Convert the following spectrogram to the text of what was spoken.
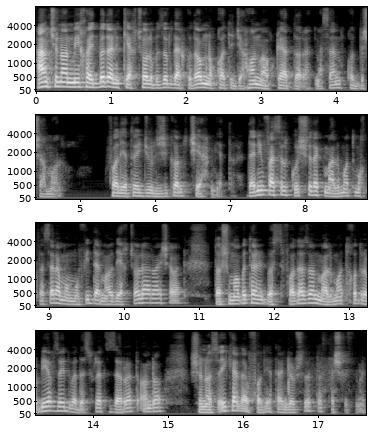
همچنان می‌خواهید بدانید که یخچال بزرگ در کدام نقاط جهان موقعیت دارد. مثلا قطب شمال. فعالیت های جیولوژیکال چه اهمیت داره؟ در این فصل کوشش شده که معلومات مختصر اما مفید در مورد یخچال ارائه شود تا شما بتوانید با استفاده از آن معلومات خود را بیافزایید و در صورت ضرورت آن را شناسایی کرده و فعالیت انجام شده پس تشخیص بدید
